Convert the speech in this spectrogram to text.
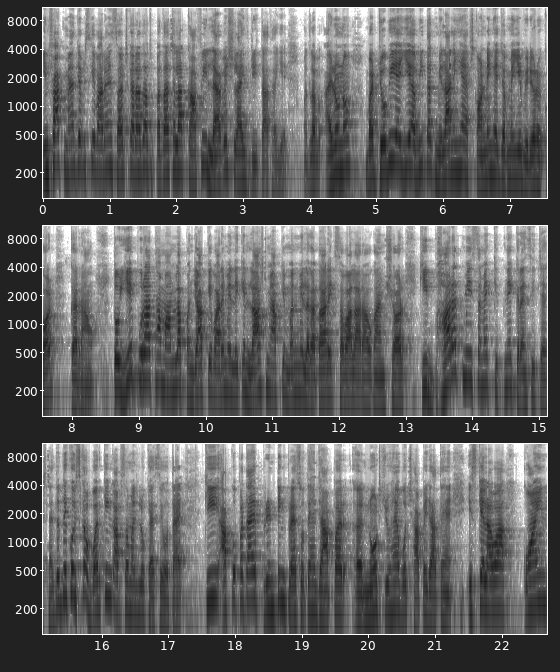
इनफैक्ट मैं जब इसके बारे में सर्च कर रहा था तो पता चला काफ़ी लेविश लाइफ जीता था ये। मतलब आई डोंट नो बट जो भी है ये अभी तक मिला नहीं है एब्सकॉन्डिंग है जब मैं ये वीडियो रिकॉर्ड कर रहा हूँ। तो ये पूरा था मामला पंजाब के बारे में, लेकिन लास्ट में आपके मन में लगातार एक सवाल आ रहा होगा आई एम श्योर कि भारत में इस समय कितने करेंसी चेस्ट हैं। तो देखो, इसका वर्किंग आप समझ लो कैसे होता है। कि आपको पता है प्रिंटिंग प्रेस होते हैं जहाँ पर नोट्स जो हैं वो छापे जाते हैं। इसके अलावा कॉइन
